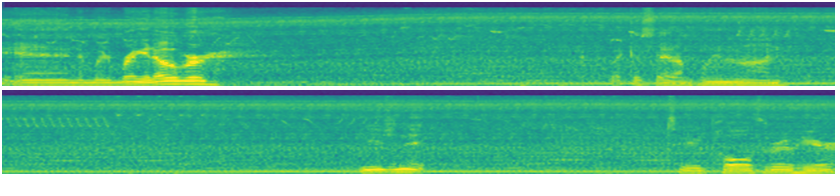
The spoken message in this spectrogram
and I'm going to bring it over like I said I'm planning on using it to pull through here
